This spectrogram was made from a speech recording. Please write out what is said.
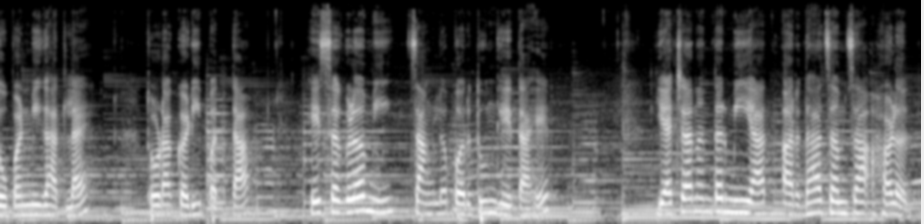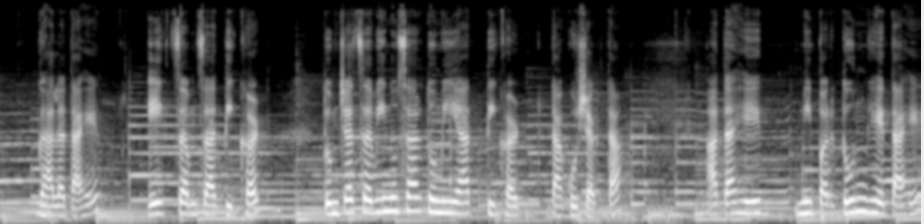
तो पण मी घातला आहे थोडा कढीपत्ता हे सगळं मी चांगलं परतून घेत आहे. याच्यानंतर मी यात अर्धा चमचा हळद घालत आहे. एक चमचा तिखट. तुमच्या चवीनुसार तुम्ही यात तिखट टाकू शकता. आता हे मी परतून घेत आहे.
